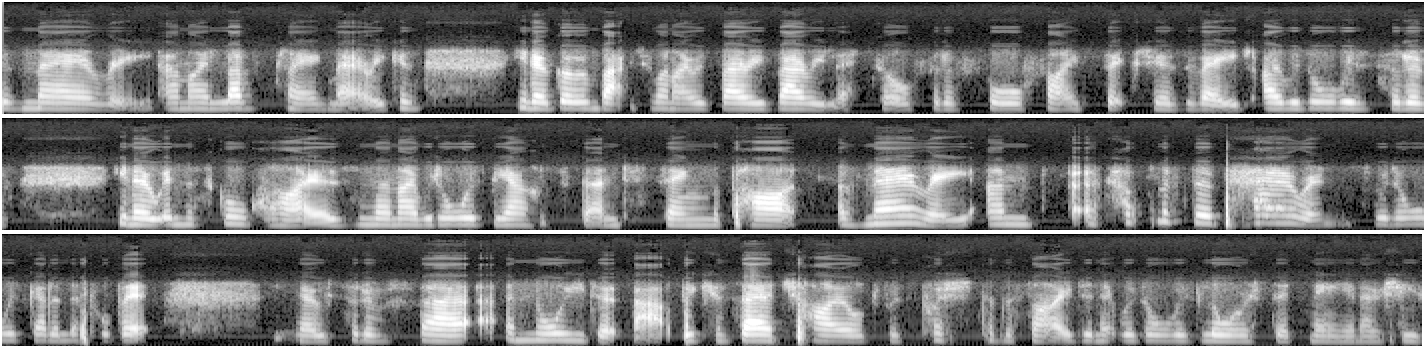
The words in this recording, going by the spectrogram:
as Mary, and I loved playing Mary because, you know, going back to when I was very, very little, sort of four, five, six years of age, I was always sort of, you know, in the school choirs, and then I would always be asked then to sing the part of Mary, and a couple of the parents would always get a little bit you know, sort of uh, annoyed at that because their child was pushed to the side and it was always Laura Sidney, you know, she's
